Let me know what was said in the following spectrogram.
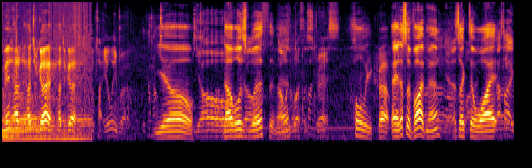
right, Ming. How, how'd you go? How'd you go? Looks like Illy, bro. Yo. Yo. That was yo. worth it, man. That was worth the stress. Holy crap. Hey, that's a vibe, man. Yeah, that's it's like a the white. That's like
